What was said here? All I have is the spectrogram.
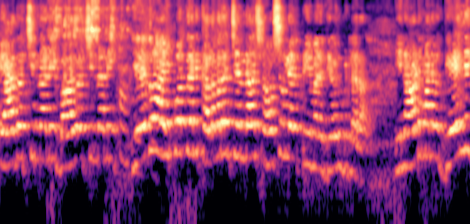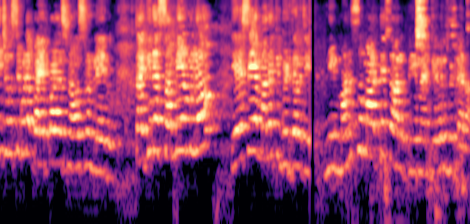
వ్యాధి వచ్చిందని బాధ వచ్చిందని ఏదో అయిపోతుందని కలవరం చెందాల్సిన అవసరం లేదు ప్రియమైన దేవుని బిడ్డరా ఈనాడు మనం దేన్ని చూసి కూడా భయపడాల్సిన అవసరం లేదు. తగిన సమయంలో ఏసే మనకి విడుదల నీ మనసు మారితే చాలు ప్రియమైన దేవుని బిడ్డరా.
